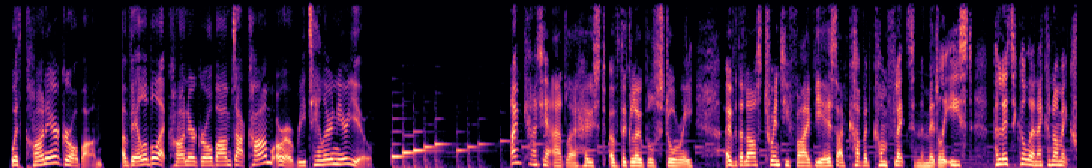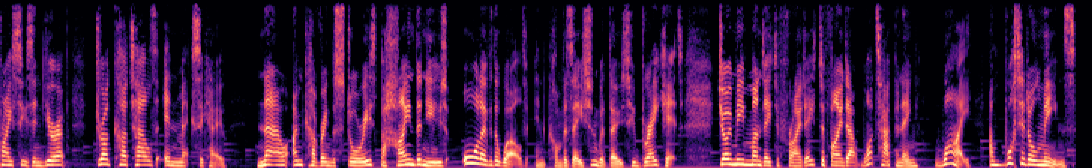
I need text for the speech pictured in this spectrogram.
with Conair Girl Bomb. Available at ConairGirlBomb.com or a retailer near you. I'm Katya Adler, host of The Global Story. Over the last 25 years, I've covered conflicts in the Middle East, political and economic crises in Europe, drug cartels in Mexico. Now I'm covering the stories behind the news all over the world in conversation with those who break it. Join me Monday to Friday to find out what's happening, why, and what it all means.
